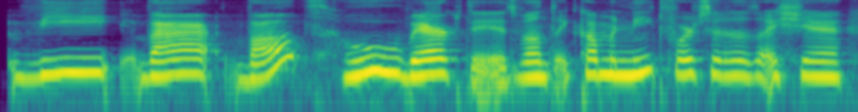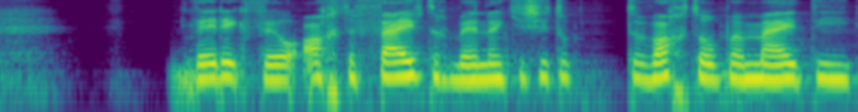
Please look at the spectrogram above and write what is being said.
wie, waar, wat? Hoe werkt dit? Want ik kan me niet voorstellen dat als je, weet ik veel, 58 bent, dat je zit op te wachten op een meid die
